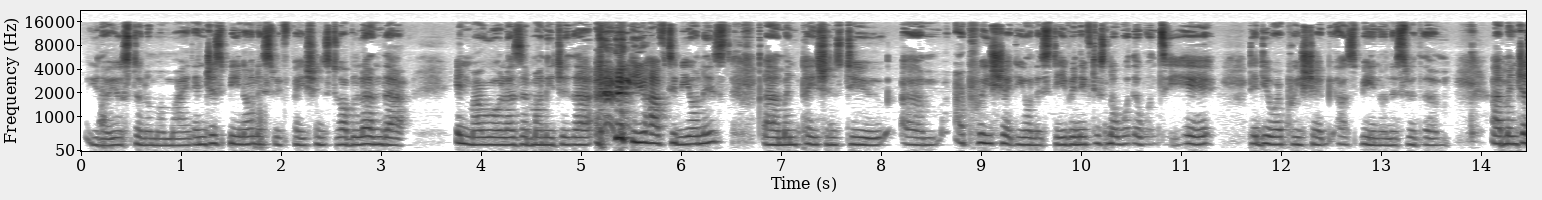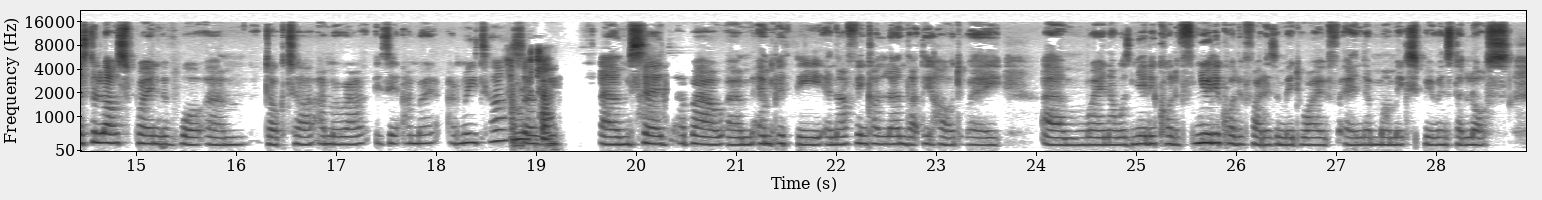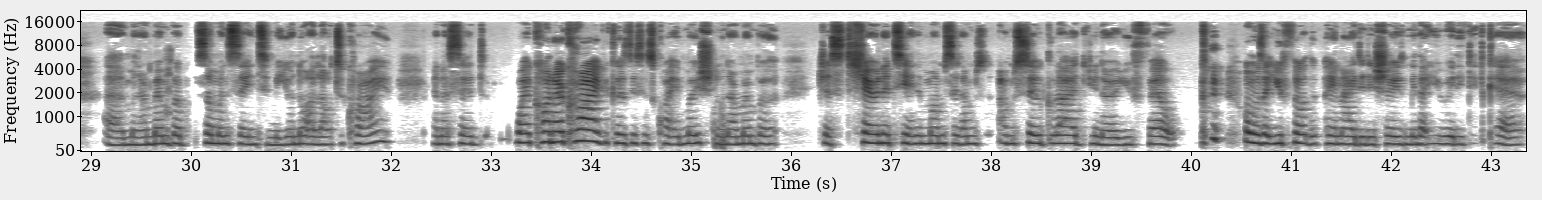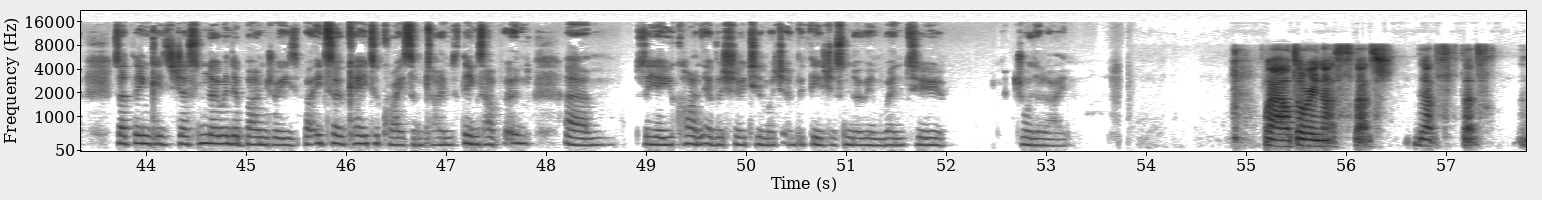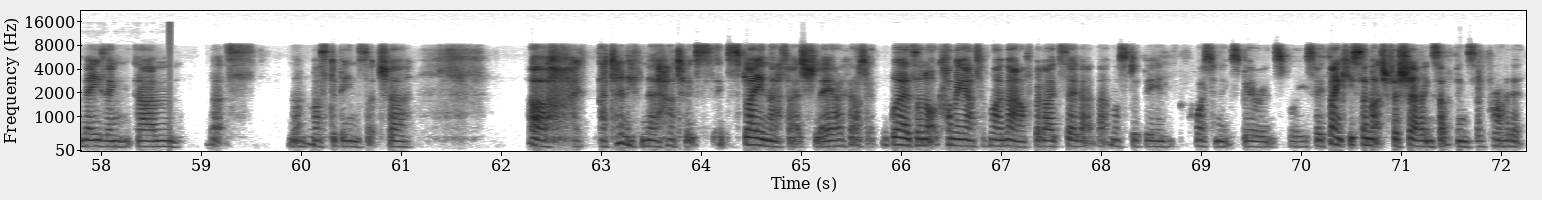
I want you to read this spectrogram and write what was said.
you know, you're still on my mind. And just being honest with patients too. I've learned that in my role as a manager that you have to be honest, um, and patients do um, appreciate the honesty, even if it's not what they want to hear. They do appreciate us being honest with them. Um, and just the last point with what um, Dr. Amara, is it Amar- Amrita? Amrita. Sorry um, said about um, empathy, and I think I learned that the hard way um, when I was nearly quali- newly qualified as a midwife, and a mum experienced a loss. Um, and I remember someone saying to me, "You're not allowed to cry," and I said, "Why can't I cry? Because this is quite emotional." And I remember just sharing a tear, and the mum said, "I'm I'm so glad you know you felt." almost like you felt the pain I did. It shows me that you really did care. So I think it's just knowing the boundaries, but it's okay to cry sometimes. Things happen. Um, so yeah, you can't ever show too much empathy. It's just knowing when to draw the line. Wow, Doreen, that's that's that's that's amazing. Um, that's that must have been such a uh, I, I, don't even know how to ex explain that actually. I, words are not coming out of my mouth, but I'd say that that must have been quite an experience for you. So thank you so much for sharing something so private.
